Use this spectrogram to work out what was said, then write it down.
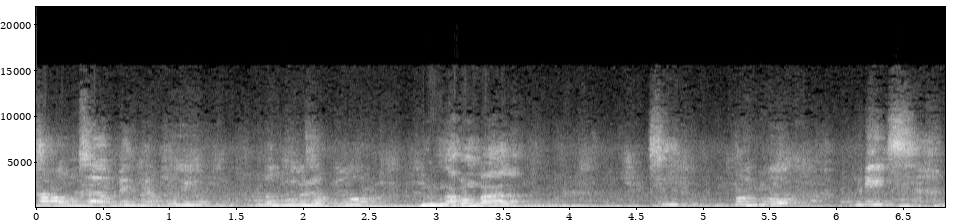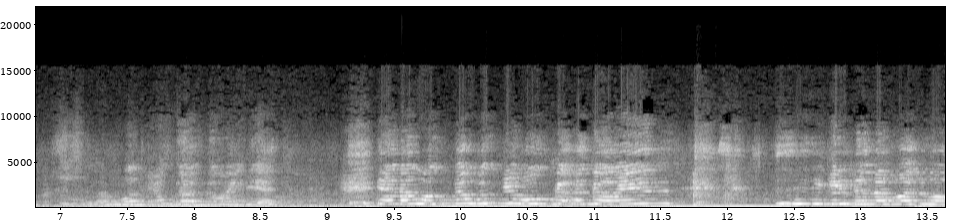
kausapin niyo po yung magulang ko. Hmm, akong bahala. Huwag po. Please. Huwag niyo gagawin yan. Yan ang huwag na huwag niyo huwag gagawin. Sige na naman po.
